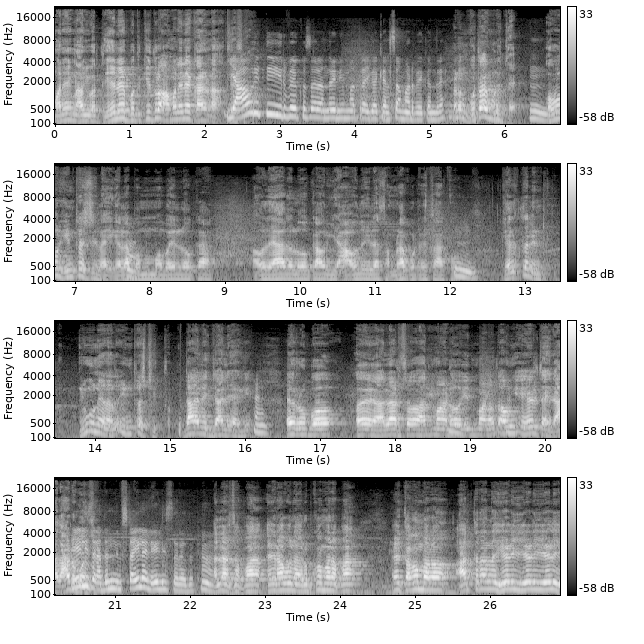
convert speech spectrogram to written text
ಮನೆಗೆ ನಾವು ಇವತ್ತು ಏನೇ ಬದುಕಿದ್ರು ಆ ಮನೆನೇ ಕಾರಣ. ಯಾವ ರೀತಿ ಇರಬೇಕು ಸರ್? ಅಂದ್ರೆ ನಿಮ್ಮ ಹತ್ರ ಈಗ ಕೆಲಸ ಮಾಡ್ಬೇಕಂದ್ರೆ? ಮೇಡಮ್ ಗೊತ್ತಾಗ್ಬಿಡುತ್ತೆ. ಅವ್ರಿಗೆ ಇಂಟ್ರೆಸ್ಟ್ ಇಲ್ಲ. ಈಗೆಲ್ಲ ಬಮ್ಮ ಮೊಬೈಲ್ ಲೋಕ ಅವ್ರದ್ದು ಯಾವುದೋ ಲೋಕ ಅವ್ರಿಗೆ ಯಾವುದೂ ಇಲ್ಲ ಸಂಬಳ ಕೊಟ್ಟರೆ ಸಾಕು. ಕೆಲಸದಲ್ಲಿ ಇಂಟ್ರೆಸ್ಟ್ ಇವನೇನಂದ್ರೆ ಇಂಟ್ರೆಸ್ಟ್ ಇತ್ತು. ದಾಲಿ ಜಾಲಿಯಾಗಿ ರುಬ್ಬೋ ಅಲ್ಲಾಡ್ಸೋ ಅದ್ ಮಾಡೋ ಇದ್ ಮಾಡೋ ಅಂತ ಅವ್ರಿಗೆ ಹೇಳ್ತಾ ಇದ್ದೆ. ಅದು ಆಡು ಹೇಳಿ ಸರ್ ಅದನ್ನ ನಿಮ್ಮ ಸ್ಟೈಲಲ್ಲಿ ಹೇಳಿ ಸರ್ ಅದು. ಹಾ ಅಲ್ಲಾಡ್ಸಪ್ಪ ಏ ರಾಹುಲ ರುಬ್ಕೊಂಬರಪ್ಪ ಏ ತಗೊಂಬರೋ. ಆ ಥರ ಎಲ್ಲ ಹೇಳಿ ಹೇಳಿ. ಹೇಳಿ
